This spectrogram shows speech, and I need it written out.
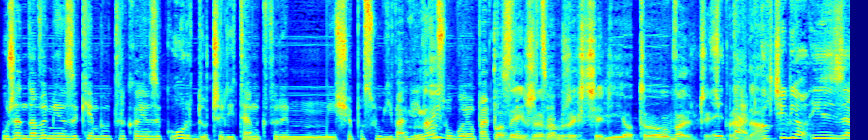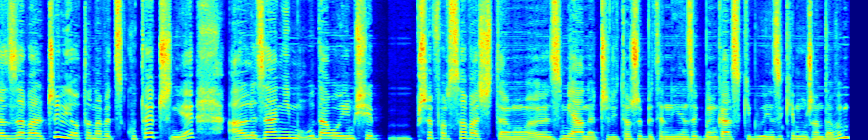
urzędowym językiem był tylko język urdu, czyli ten, którym się posługiwali i No i posługują Pakistańczycy. podejrzewam, że chcieli o to walczyć, Y, prawda? Tak, i chcieli o, i za, zawalczyli o to nawet skutecznie, ale zanim udało im się przeforsować tę e, zmianę, czyli to, żeby ten język bengalski był językiem urzędowym,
